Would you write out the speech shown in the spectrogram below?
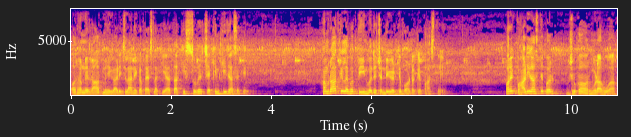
और हमने रात में ही गाड़ी चलाने का फैसला किया ताकि सुबह चेक इन की जा सके। हम रात के लगभग तीन बजे चंडीगढ़ के बॉर्डर के पास थे। और एक पहाड़ी रास्ते पर झुका और मुड़ा हुआ,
